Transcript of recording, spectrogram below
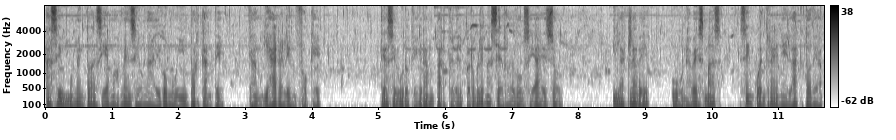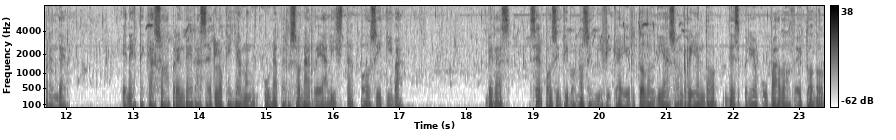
Hace un momento hacíamos mención a algo muy importante, cambiar el enfoque. Te aseguro que gran parte del problema se reduce a eso. Y la clave, una vez más, se encuentra en el acto de aprender. En este caso, aprender a ser lo que llaman una persona realista positiva. Verás, ser positivo no significa ir todo el día sonriendo, despreocupados de todo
